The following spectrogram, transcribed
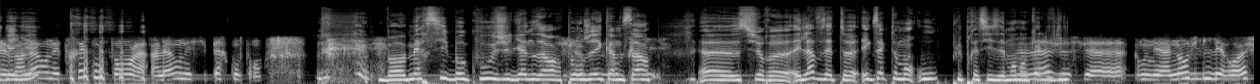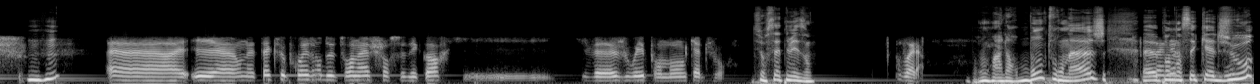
Et ben gagné là, on est très content. là. là, on est super content. Bon, merci beaucoup, Julia, de nous avoir plongé Je comme ça. euh, sur, euh, et là, vous êtes exactement où, plus précisément Dans Là, quelle je ville? suis à- on est à Nanville-les-Roches. Mhm. Euh, et euh, on attaque le premier jour de tournage sur ce décor qui, qui va jouer pendant quatre jours. Sur cette maison. Voilà. Bon, alors bon tournage euh, Bah, pendant merci ces quatre jours.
